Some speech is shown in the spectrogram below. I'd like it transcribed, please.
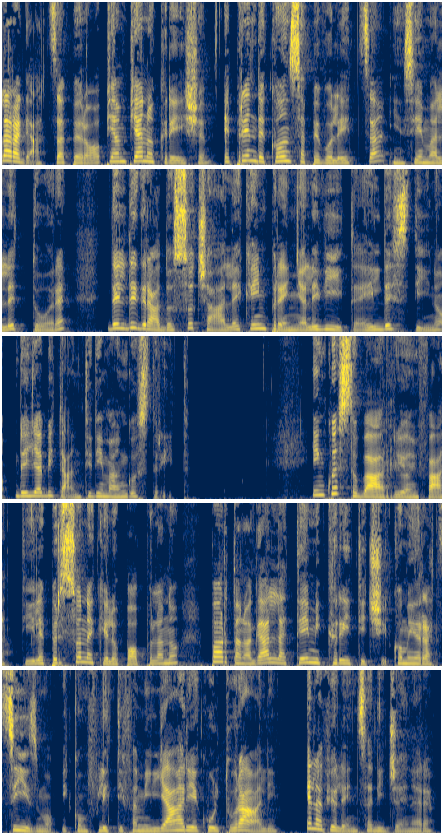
La ragazza però pian piano cresce e prende consapevolezza, insieme al lettore, del degrado sociale che impregna le vite e il destino degli abitanti di Mango Street. In questo barrio, infatti, le persone che lo popolano portano a galla temi critici come il razzismo, i conflitti familiari e culturali e la violenza di genere.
